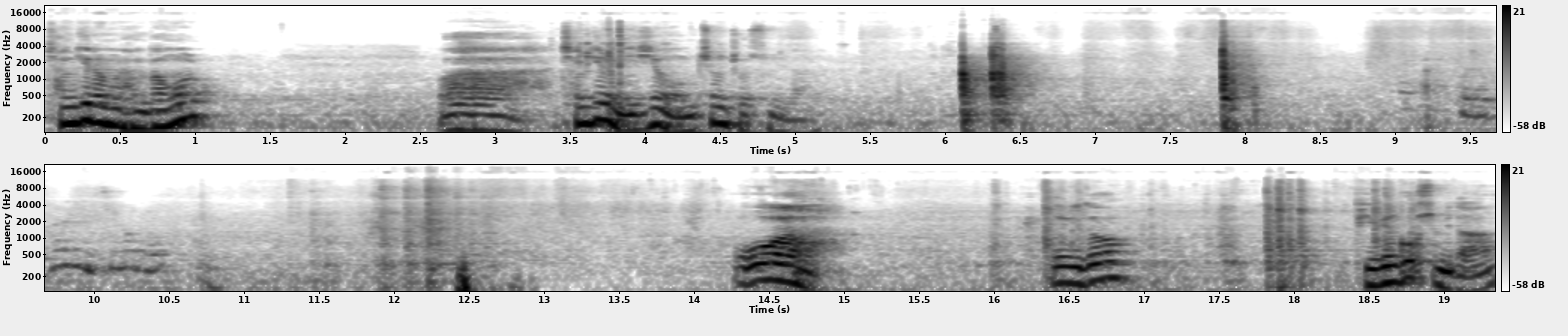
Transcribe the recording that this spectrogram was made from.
참기름을 한 방울 와 참기름 이시면 엄청 좋습니다. 우와 여기도 비빔국수입니다.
